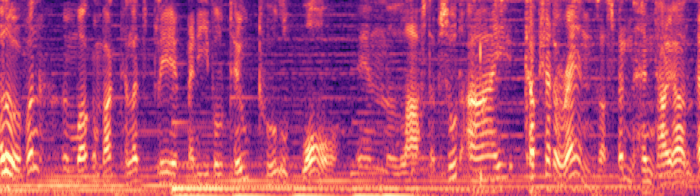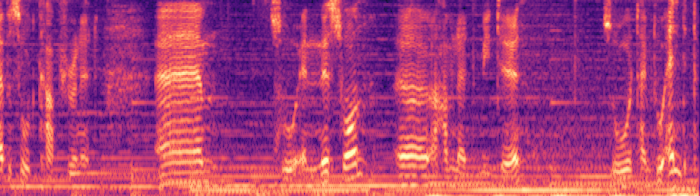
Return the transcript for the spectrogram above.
Hello everyone, and welcome back to Let's Play Medieval 2 Total War. In the last episode, I captured a Rennes. I spent the entire episode capturing it. Um, so in this one, uh, I haven't had me turn, so time to end it.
